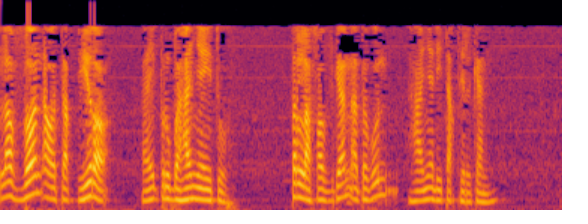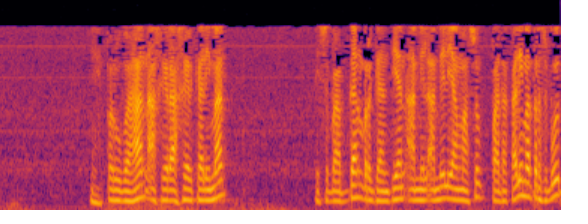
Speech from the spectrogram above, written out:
Lafdhan aw taqdira. Baik perubahannya itu terlafazkan ataupun hanya ditakdirkan. Perubahan akhir-akhir kalimat disebabkan pergantian amil-amil yang masuk pada kalimat tersebut,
